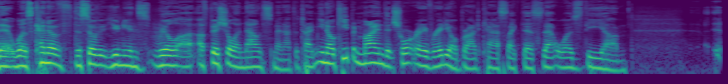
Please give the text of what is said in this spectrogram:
That was kind of the Soviet Union's real uh, official announcement at the time. You know, keep in mind that shortwave radio broadcasts like this, that was the um, uh,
